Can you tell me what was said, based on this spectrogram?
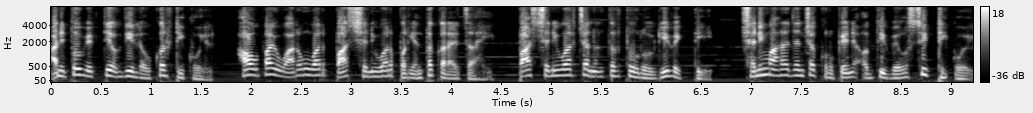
आणि तो व्यक्ती अगदी लवकर ठीक होईल. हा उपाय वारंवार पाच शनिवार पर्यंत करायचा आहे. पाच शनिवारच्या नंतर तो रोगी व्यक्ती शनी महाराजांच्या कृपेने अगदी व्यवस्थित ठीक होईल.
